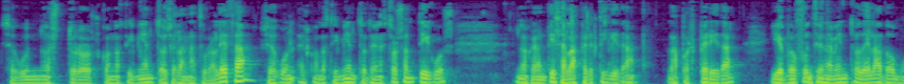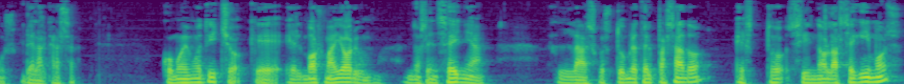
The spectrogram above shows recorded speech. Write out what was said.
según nuestros conocimientos de la naturaleza, según el conocimiento de nuestros antiguos, nos garantiza la fertilidad, la prosperidad y el buen funcionamiento de la domus, de la casa. Como hemos dicho que el mors maiorum nos enseña las costumbres del pasado, esto si no las seguimos,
